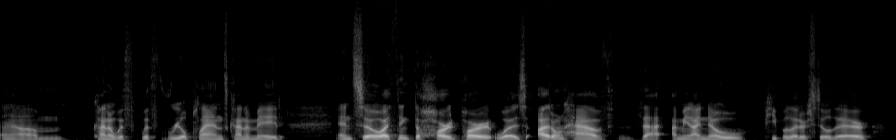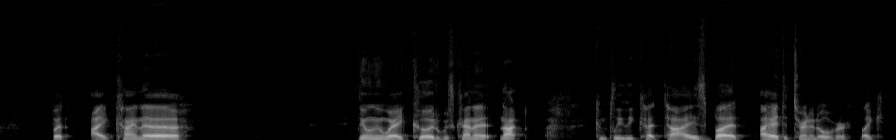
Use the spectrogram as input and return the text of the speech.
um, kind of with with real plans kind of made. And so I think the hard part was I don't have that. I mean, I know people that are still there, but I kind of the only way I could was kind of not completely cut ties, but I had to turn it over. Like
